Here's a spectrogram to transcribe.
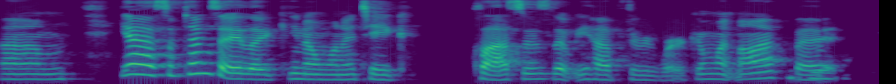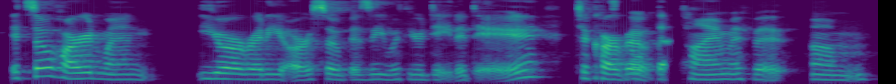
Um, yeah, sometimes I like, you know, want to take classes that we have through work and whatnot, but Mhm. it's so hard when you already are so busy with your day to day to carve So- out that time if it, um,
